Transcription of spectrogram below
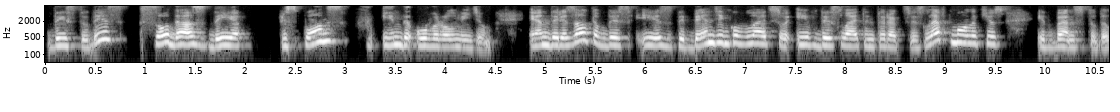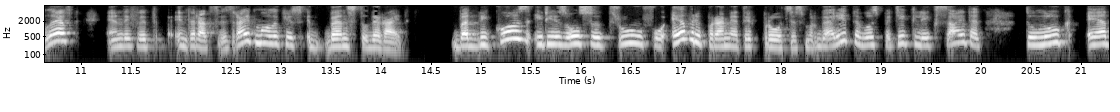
this to this, so does the response in the overall medium. And the result of this is the bending of light. So if this light interacts with left molecules, it bends to the left. And if it interacts with right molecules, it bends to the right. But because it is also true for every parametric process, Margarita was particularly excited to look at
